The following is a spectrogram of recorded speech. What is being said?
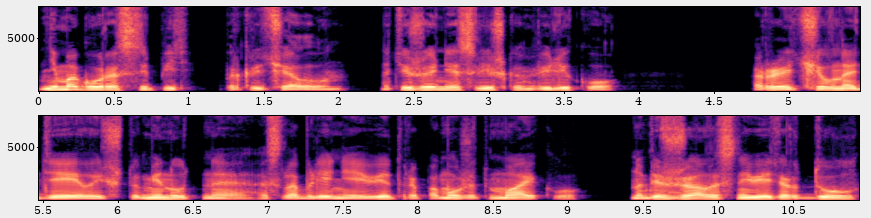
«Не могу расцепить!» — прокричал он. «Натяжение слишком велико». Рэчел надеялась, что минутное ослабление ветра поможет Майклу, но безжалостный ветер дул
